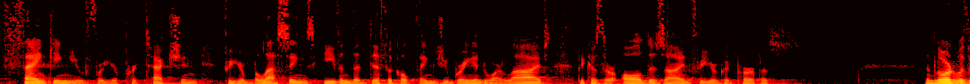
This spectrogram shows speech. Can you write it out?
thanking you for your protection, for your blessings, even the difficult things you bring into our lives, because they're all designed for your good purpose. And Lord, with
